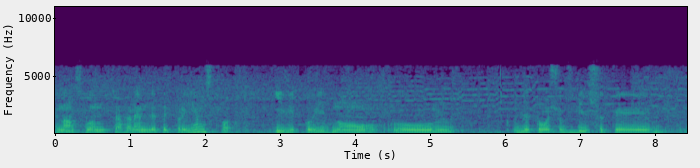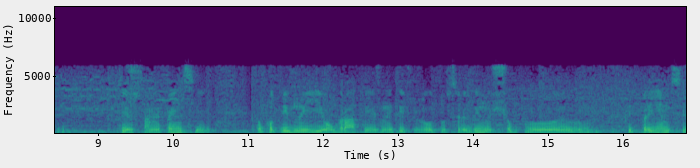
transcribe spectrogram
фінансовим тягарем для підприємства і відповідно для того, щоб збільшити ті ж самі пенсії, то потрібно її обрати і знайти цю золоту середину, щоб е, підприємці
